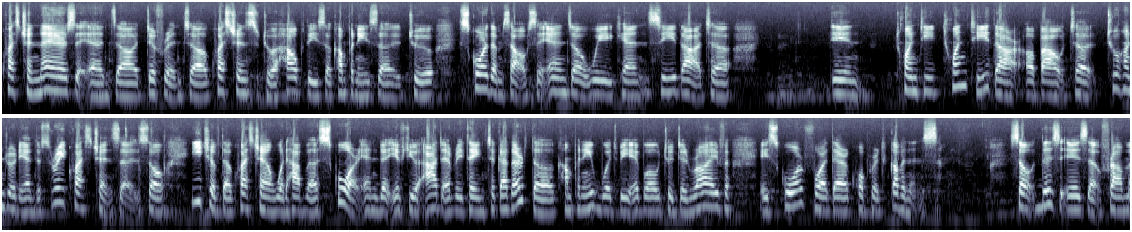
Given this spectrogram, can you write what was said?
questionnaires and uh, different uh, questions to help these uh, companies to score themselves. And we can see that in 2020, there are about uh, 203 questions. Uh, so each of the question would have a score, and if you add everything together, the company would be able to derive a score for their corporate governance. So this is uh, from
